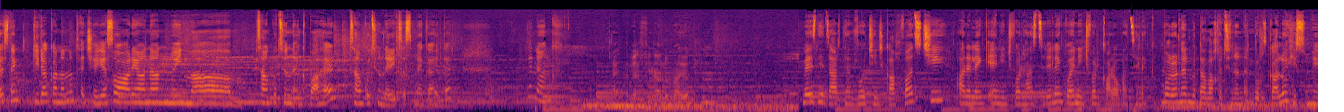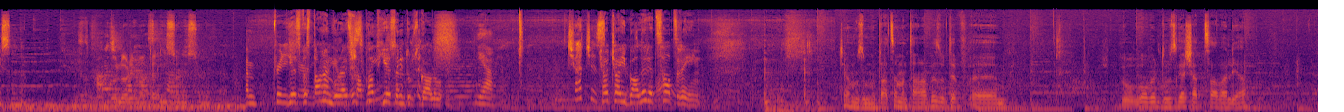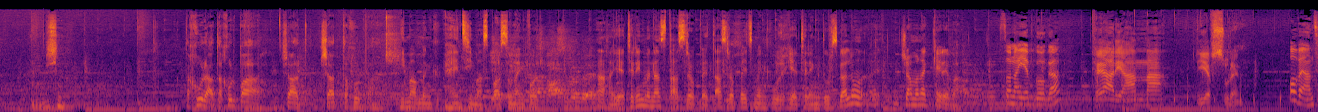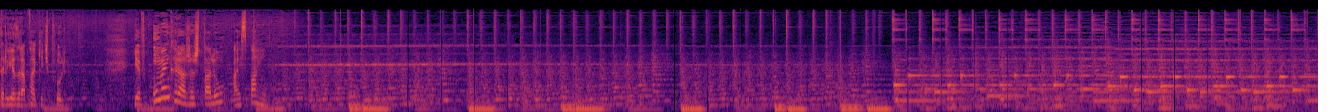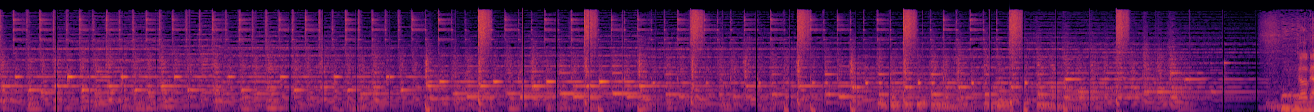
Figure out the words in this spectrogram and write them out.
Տեսնենք կիրականանա թե չէ։ Ես ու Արիանան նույն ցանկությունն ենք պահել, ցանկություններիցս մեկը այդ էր։ Տենանք։ Հայտնվել ֆինալում, այո։ Մեզնից արդեն ոչինչ կախված չի, արել ենք այն ինչ որ հասցրել ենք, ու այն ինչ որ կարողացել ենք։ Բոլորն էլ մտավախություն ունեն դուրս գալու 50-50-ը։ Բոլորի մոտ էլ 50-50։ Ես վստահ եմ, որ այս շաբաթ ես եմ դուրս գալու։ Yeah. Judges. Չաչայի բալերը ցածր էին։ Չեմ ուզում մտածեմ ընդհանրապես, որտեվ ով էլ դուրս գա շատ ցավալի է։ Բիշին Տխուր է, տխուր պահ, շատ, շատ տխուր պահ։ Հիմա մենք հենց հիմա սպասում ենք, որ ահա, եթերին մնաց 10 րոպե, 10 րոպեից մենք ուղիղ եթեր ենք դուրս գալու, ժամանակ կերևա։ Սոնա եւ Գոգա։ Թե Արիաննա եւ Սուրեն։ Ով է անցել եզրափակիչ փուլ։ Եվ ում ենք հրաժեշտ տալու այս պահին։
